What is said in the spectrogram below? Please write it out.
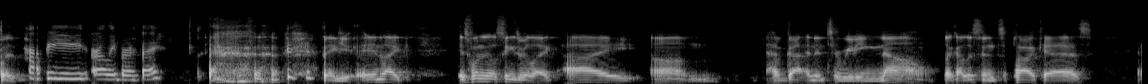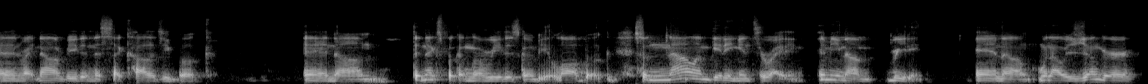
But Happy early birthday. thank you. And like, it's one of those things where like I um, have gotten into reading now. Like I listen to podcasts, and then right now I'm reading this psychology book, and um, the next book I'm going to read is going to be a law book. So now I'm getting into writing. I mean, I'm reading. And um, when I was younger,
